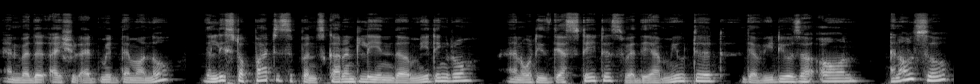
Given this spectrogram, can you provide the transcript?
and whether I should admit them or no, the list of participants currently in the meeting room and what is their status, where they are muted, their videos are on, and also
